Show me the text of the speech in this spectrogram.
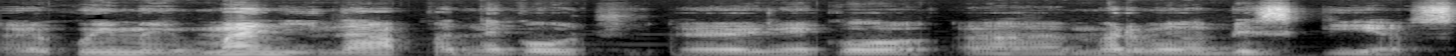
e, koji imaju manji napad nego, nego uh, Mrmela bez Gios.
